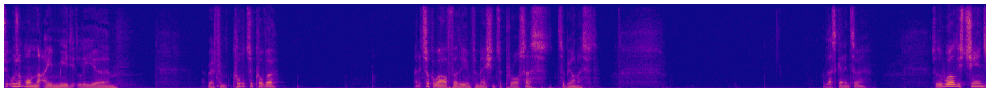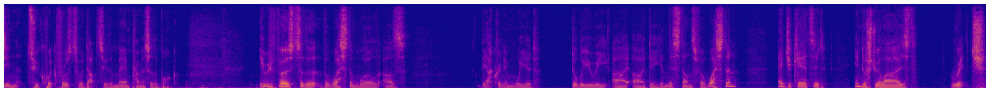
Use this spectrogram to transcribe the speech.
So it wasn't one that I immediately um, read from cover to cover. And it took a while for the information to process, to be honest. Let's get into it. So, the world is changing too quick for us to adapt to the main premise of the book. It refers to the, the Western world as the acronym WEIRD, W E I R D, and this stands for Western, educated, industrialized, rich,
